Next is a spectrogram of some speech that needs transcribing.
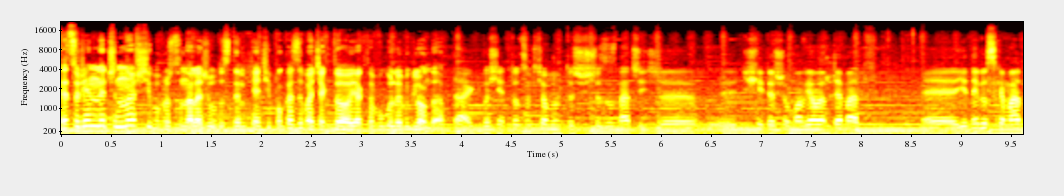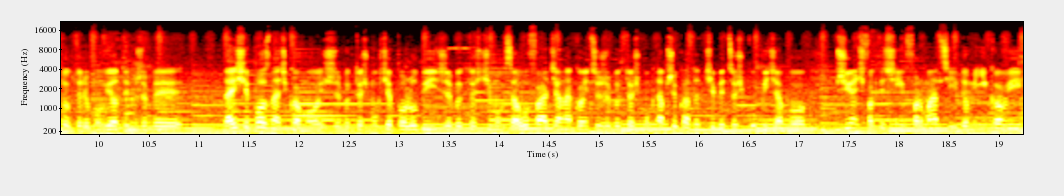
te codzienne czynności po prostu należy udostępniać i pokazywać jak to, jak to w ogóle wygląda. Tak, właśnie to, co chciałbym też jeszcze zaznaczyć, że y, dzisiaj też omawiałem temat e, jednego schematu, który mówi o tym, żeby daj się poznać komuś, żeby ktoś mógł Cię polubić, żeby ktoś Ci mógł zaufać, a na końcu, żeby ktoś mógł na przykład od Ciebie coś kupić, albo przyjąć faktycznie informacje. I Dominikowi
